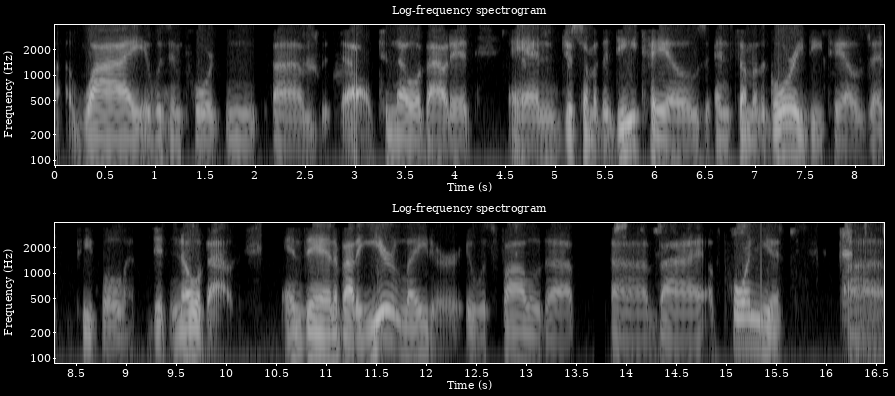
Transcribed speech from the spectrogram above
uh, why it was important um, uh, to know about it and just some of the details and some of the gory details that people didn't know about. And then about a year later, it was followed up uh, by a poignant uh,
